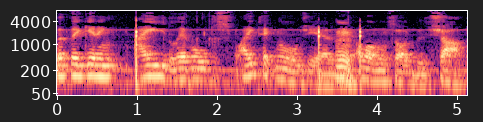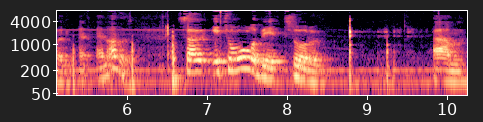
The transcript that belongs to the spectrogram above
that they're getting A level display technology out of it, mm. alongside with Sharp and, and, and others. So it's all a bit sort of um,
